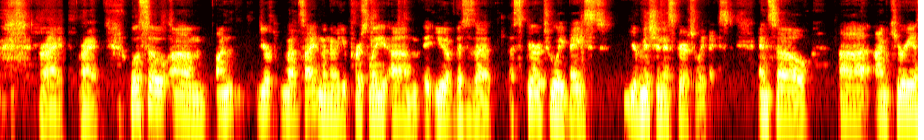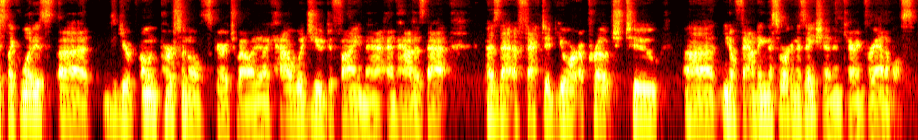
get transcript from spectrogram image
right, right. Well, so um, on your website, and I know you personally, um, it, you have this is a, a, spiritually based. Your mission is spiritually based, and so uh, I'm curious, like, what is uh, your own personal spirituality? Like, how would you define that, and how does that has that affected your approach to uh, you know founding this organization and caring for animals?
